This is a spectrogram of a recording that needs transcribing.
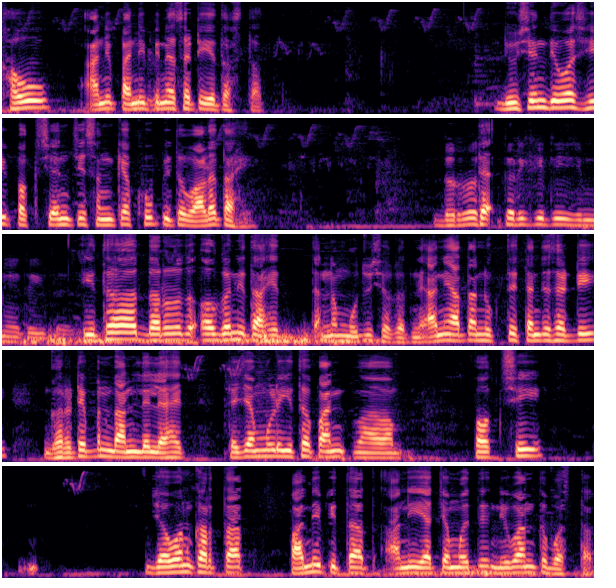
खाऊ आणि पाणी पिण्यासाठी येत असतात. दिवसेंदिवस ही पक्ष्यांची संख्या खूप इथं वाढत आहे. दररोज त्या- तरी किती चिमण्या येतात इथं? इथं दररोज अगणित आहेत त्यांना मोजू शकत नाही. आणि आता नुकतेच त्यांच्यासाठी घरटे पण बांधलेले आहेत. त्याच्यामुळे इथं पाणी अं, पक्षी जेवण करतात पाणी पितात आणि याच्यामध्ये निवांत बसतात.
